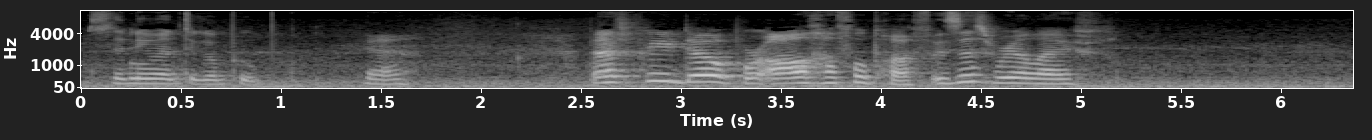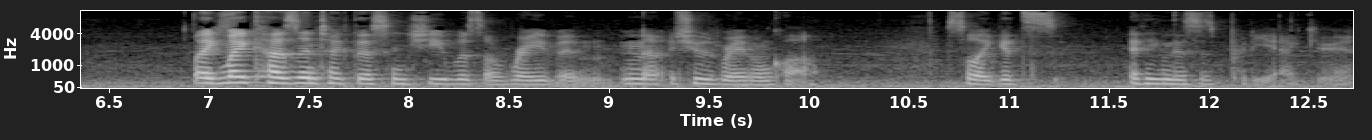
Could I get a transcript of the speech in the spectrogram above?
Sydney went to go poop. Yeah. That's pretty dope. We're all Hufflepuff. Is this real life? Like my cousin took this and she was a Raven. No, she was Ravenclaw. So like it's I think this is pretty accurate.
